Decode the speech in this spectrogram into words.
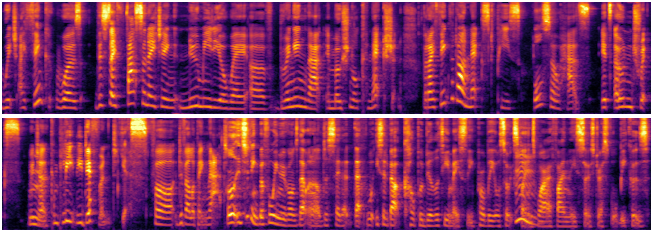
which I think was this is a fascinating new media way of bringing that emotional connection. But I think that our next piece also has its own tricks, which hmm. are completely different Yes. for developing that. Well, it's interesting. Before we move on to that one, I'll just say that that what you said about culpability, basically, probably also explains hmm. why I find these so stressful. Because,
